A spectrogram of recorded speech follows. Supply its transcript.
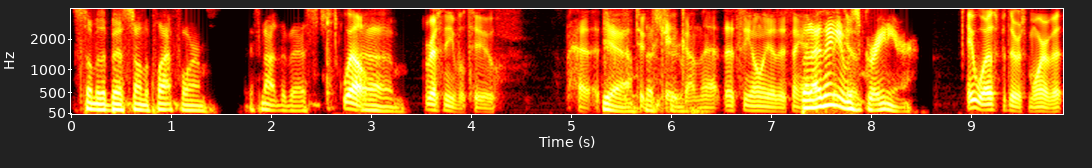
Some of the best on the platform, if not the best. Well, Um, Resident Evil Two had, took, Yeah, took the cake true. on that. That's the only other thing. but I can think it was of. grainier. It was, but there was more of it.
